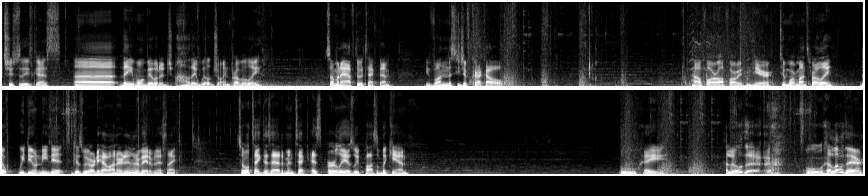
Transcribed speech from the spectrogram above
Choose with these guys. Uh, they won't be able to... Oh, they will join, probably. So I'm going to have to attack them. We've won the Siege of Krakow. How far off are we from here? Two more months, probably? Nope, we don't need it because we already have 100 innovativeness, right? So we'll take this admin tech as early as we possibly can. Ooh, hey. Hello there. Ooh, hello there.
